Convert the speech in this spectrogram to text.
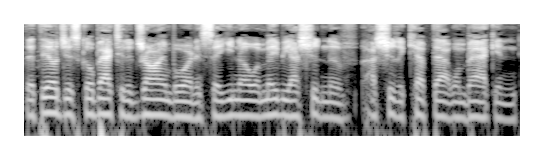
that they'll just go back to the drawing board and say, you know what, maybe I shouldn't have, I should have kept that one back and,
